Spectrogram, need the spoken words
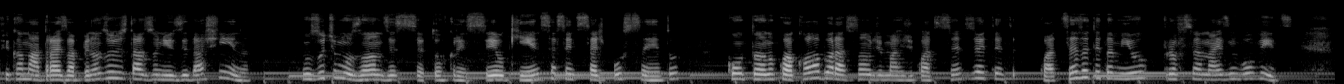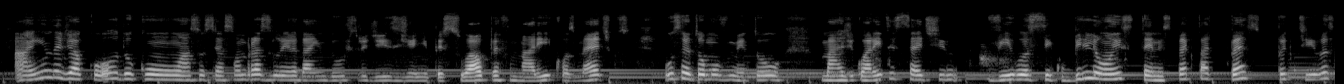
ficando atrás apenas dos Estados Unidos e da China. Nos últimos anos, esse setor cresceu 567%, contando com a colaboração de mais de 480, 480 mil profissionais envolvidos. Ainda de acordo com a Associação Brasileira da Indústria de Higiene Pessoal, Perfumaria e Cosméticos, o setor movimentou mais de 47,5 bilhões, tendo perspectivas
